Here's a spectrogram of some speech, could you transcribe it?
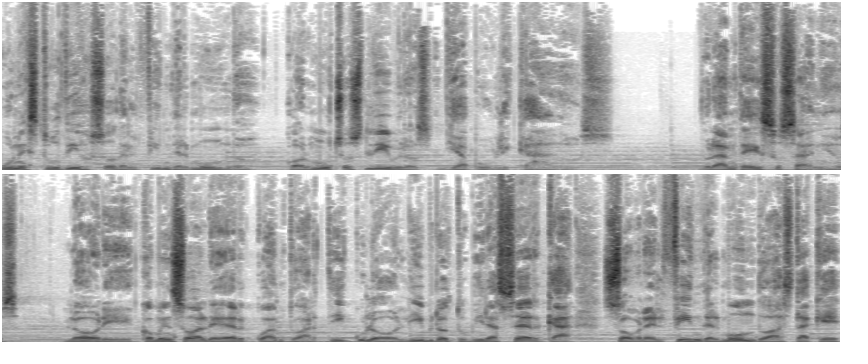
un estudioso del fin del mundo, con muchos libros ya publicados. Durante esos años, Lori comenzó a leer cuanto artículo o libro tuviera cerca sobre el fin del mundo hasta que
